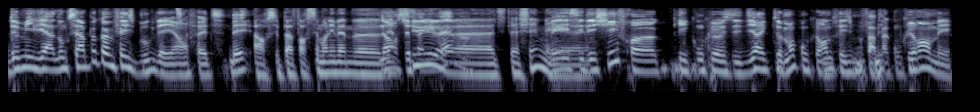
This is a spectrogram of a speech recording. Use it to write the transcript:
2 milliards. Donc c'est un peu comme Facebook d'ailleurs en fait. Mais Alors c'est pas forcément les mêmes euh, Non, vertus, c'est pas les mêmes. euh, tout à fait, mais, Mais, c'est des chiffres euh, qui c'est directement concurrent de Facebook. Enfin, pas concurrent, mais,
